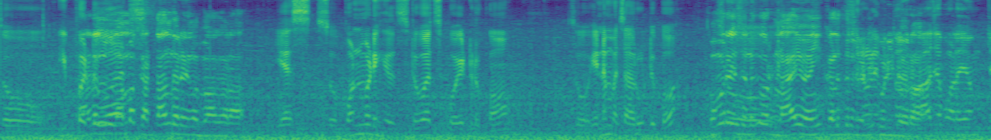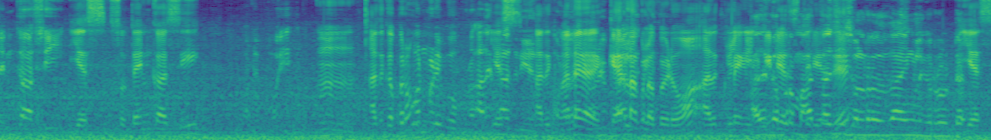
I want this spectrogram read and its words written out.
ஸோ இப்போ இல்லாம கட்டாந்தரையில பாக்குறான். Yes so Ponmudi hills towards போயிட்டு இருக்கோம். ஸோ என்ன மச்சான் ரூட் இப்போ? குமரேசனுக்கு ஒரு நாய் வாங்கி கழுத்துல கட்டி கூட்டிட்டு வரான். ராஜபாளையம் தென்காசி. Yes so Tenkasi. அப்படி போய் ம் அதுக்கப்புறம்? பொன்மொழி போகிறோம் அதுக்கு அதுக்கு மேலே கேரளாக்குள்ள போயிடுவோம். அதுக்குள்ள எங்களுக்கு தெரியாது. சொல்றது தான் எங்களுக்கு ரூட் எஸ்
